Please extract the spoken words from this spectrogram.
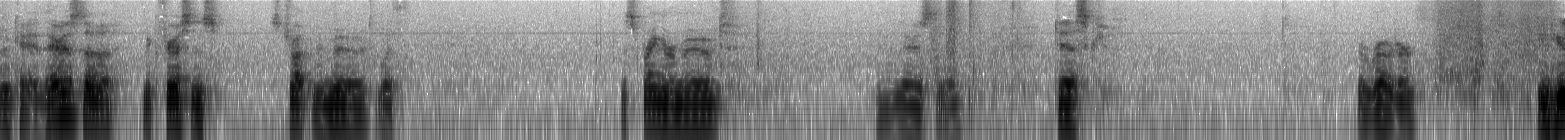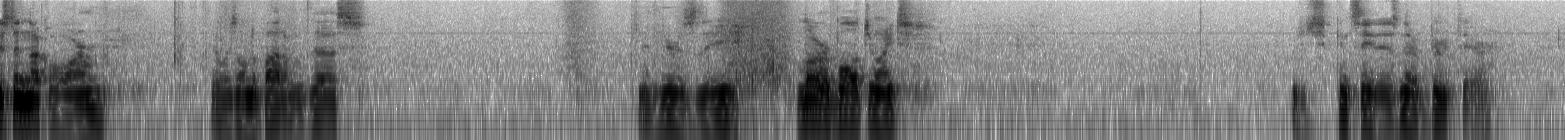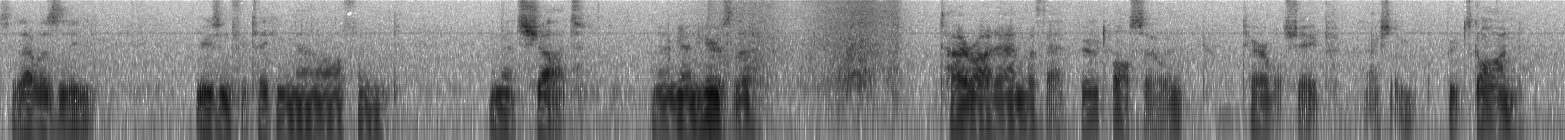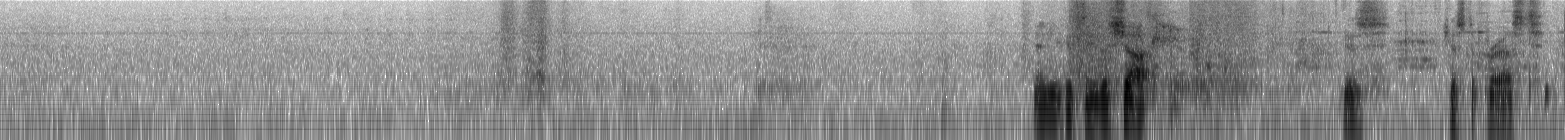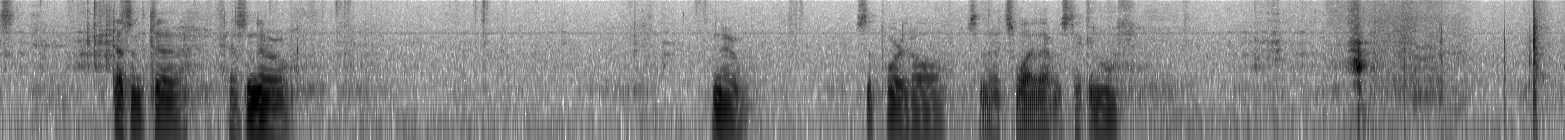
Okay, there's the McPherson strut removed with the spring removed. And there's the disc, the rotor. And here's the knuckle arm that was on the bottom of this. And here's the lower ball joint. You can see there's no boot there. So that was the reason for taking that off and, and that's shot. And again, here's the tie rod end with that boot also in terrible shape. Actually, boot's gone. And you can see the shock is just depressed. It doesn't, uh, has no, no support at all. So that's why that was taken off.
